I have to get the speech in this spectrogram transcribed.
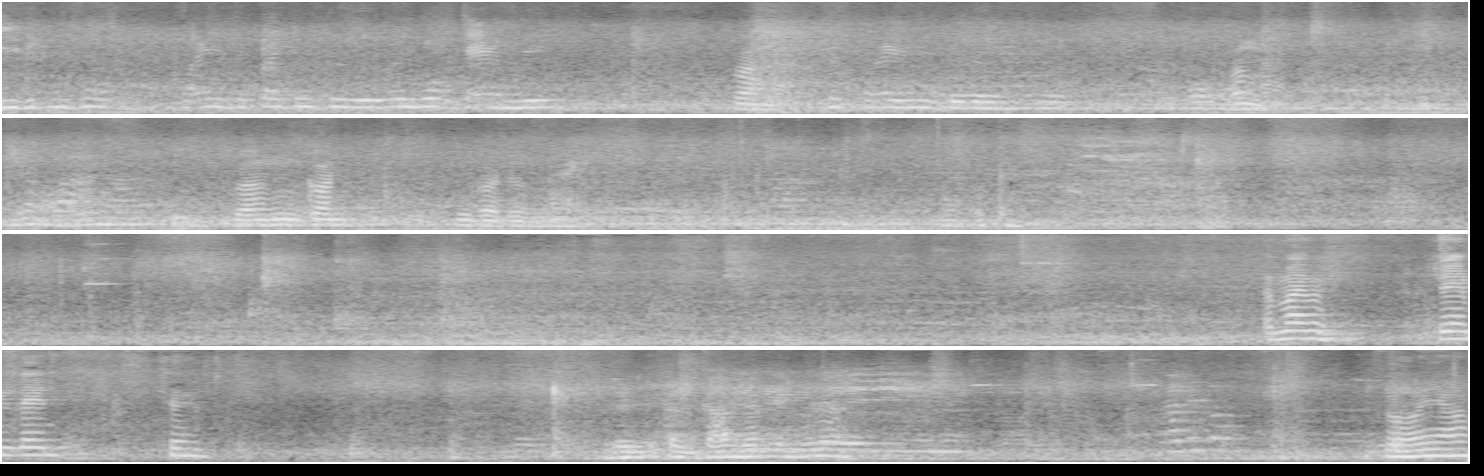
đi thì cũng không quay thì quay chung cư với ngộ chạy đi. Vâng. Ạ chứ quay từ từ vâng. Ạ vâng con đi vào đường này. Vâng, ok. Em ơi cho em lên cho em. Lên tầng cao nhất lên nữa rồi nha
